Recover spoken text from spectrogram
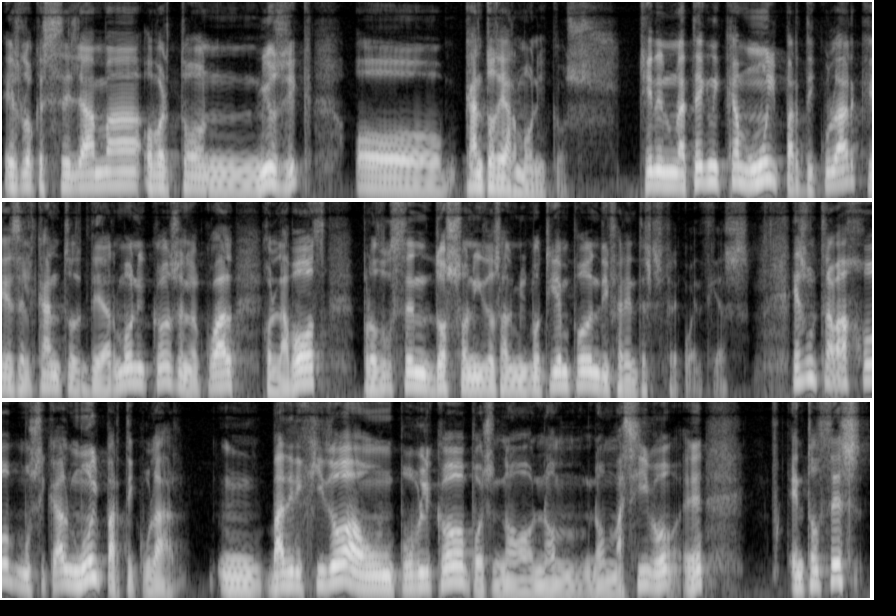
es lo que se llama Overtone Music o canto de armónicos tienen una técnica muy particular que es el canto de armónicos, en el cual con la voz producen dos sonidos al mismo tiempo en diferentes frecuencias. Es un trabajo musical muy particular. Mm, va dirigido a un público pues no, no, no masivo. ¿eh? Entonces,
